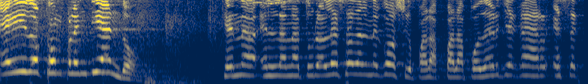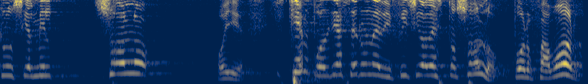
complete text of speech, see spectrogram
he, ido comprendiendo que en la, naturaleza del negocio, para, para poder llegar ese club 100 mil, solo, oye, ¿quién podría hacer un edificio de esto solo? Por favor.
